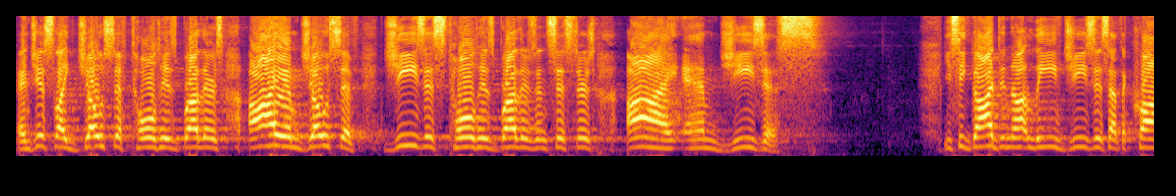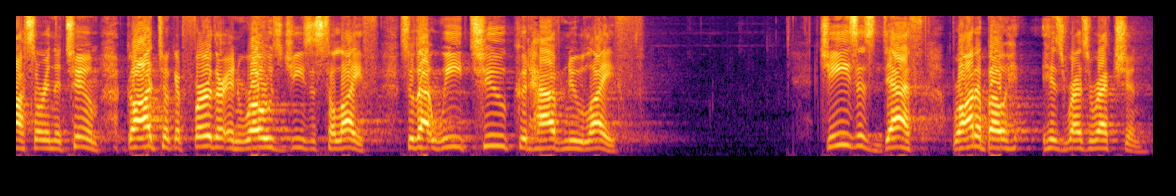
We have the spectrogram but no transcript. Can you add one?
And just like Joseph told his brothers, I am Joseph, Jesus told his brothers and sisters, I am Jesus. You see, God did not leave Jesus at the cross or in the tomb. God took it further and rose Jesus to life so that we too could have new life. Jesus' death brought about his resurrection.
